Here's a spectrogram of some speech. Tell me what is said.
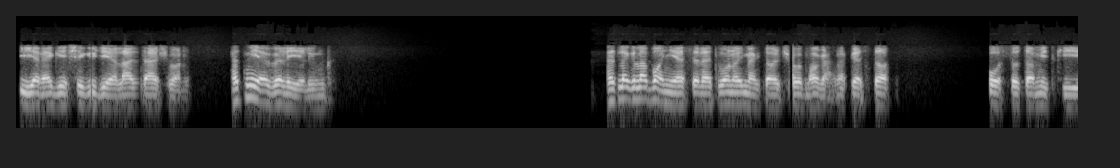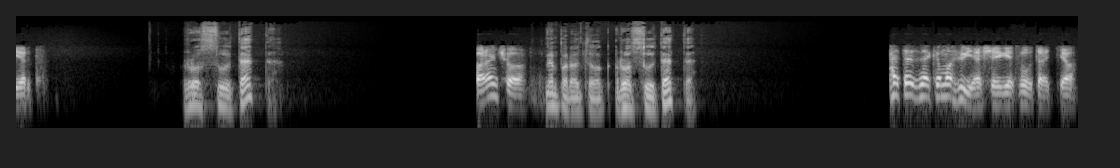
ilyen egészségügyi ellátás van. Hát mi ebben élünk? Hát legalább annyi esze lett volna, hogy megtartsa magának ezt a posztot, amit kiírt. Rosszul tette? Parancsol? Nem parancsolok. Rosszul tette? Hát ez nekem a hülyeségét mutatja.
